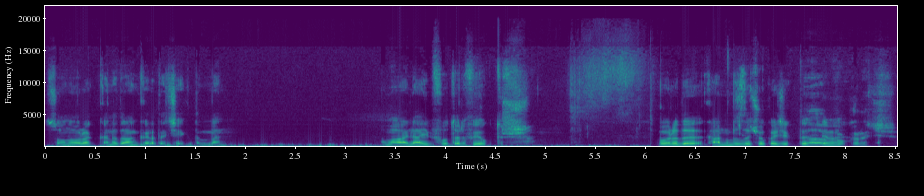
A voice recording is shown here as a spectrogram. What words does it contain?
Sonra orak kanadı Ankara'da çektim ben. Ama hala iyi bir fotoğrafı yoktur. Bu arada karnımız da çok acıktı Aa, değil mi? kokoreç.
